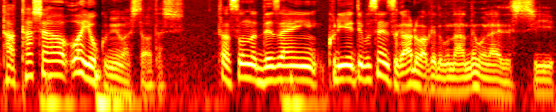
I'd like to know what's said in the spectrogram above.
た他社はよく見ました私。ただそんなデザインクリエイティブセンスがあるわけでも何でもないですし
